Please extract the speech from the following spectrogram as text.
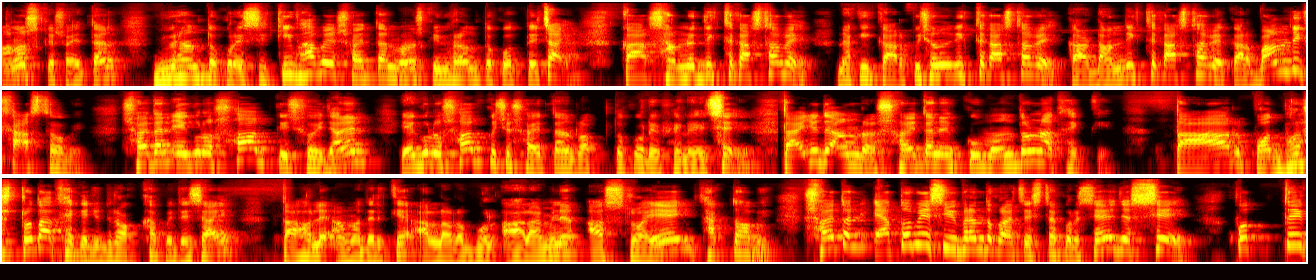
মানুষকে শয়তান বিভ্রান্ত করেছে। কীভাবে শয়তান মানুষকে বিভ্রান্ত করতে চায়? কার সামনের দিক থেকে আসতে হবে, নাকি কার পিছনের দিক থেকে আসতে হবে, কার ডান দিক থেকে আসতে হবে, কার বাম দিক থেকে আসতে হবে? শয়তান এগুলো সব কিছুই জানেন, এগুলো সব কিছু শয়তান রপ্ত করে ফেলেছে। তাই যদি আমরা শয়তানের কুমন্ত্রণা থেকে, তার পদভ্রষ্টতা থেকে যদি রক্ষা পেতে চাই, তাহলে আমাদেরকে আল্লাহ রব্বুল আলমিনের আশ্রয়ে থাকতে হবে। শয়তান এত বেশি বিভ্রান্ত করার চেষ্টা করেছে যে সে প্রত্যেক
